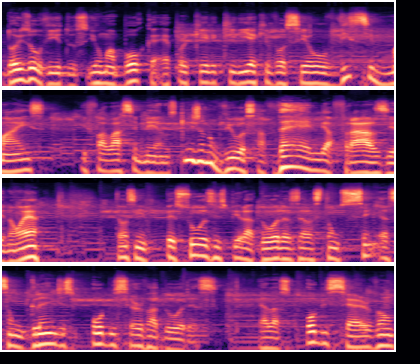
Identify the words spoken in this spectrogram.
dois ouvidos e uma boca é porque ele queria que você ouvisse mais e falasse menos. Quem já não viu essa velha frase, não é? Então assim, pessoas inspiradoras, elas, estão elas são grandes observadoras. Elas observam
